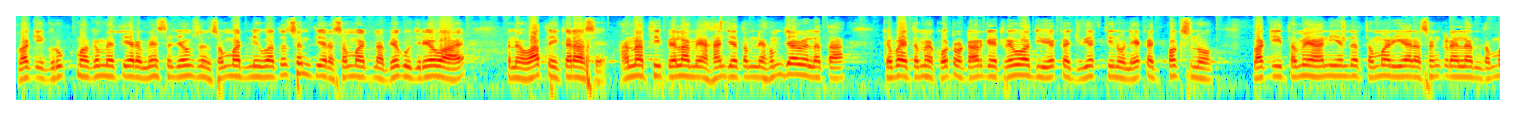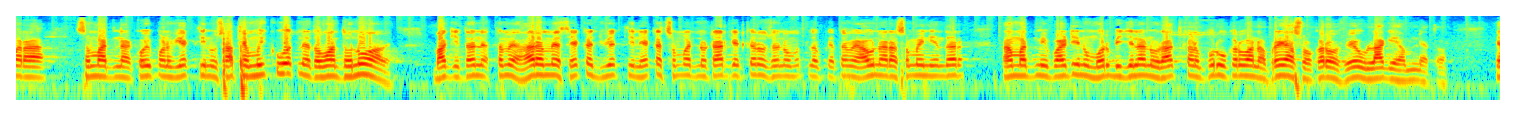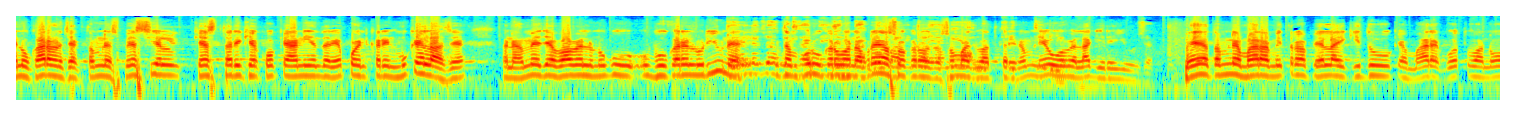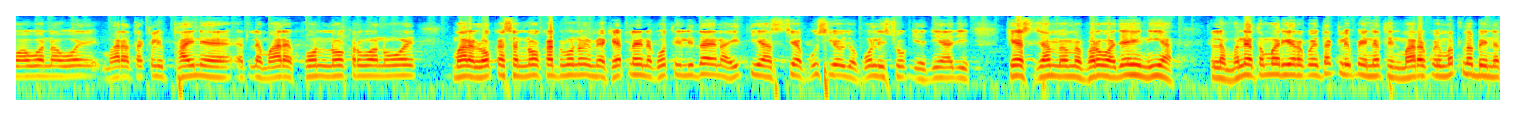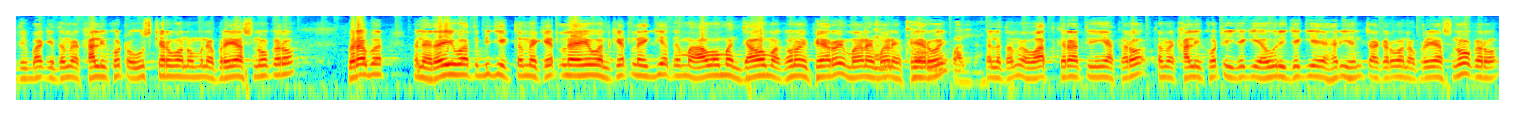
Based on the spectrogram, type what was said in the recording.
બાકી ગ્રુપમાં ગમે ત્યારે મેસેજ આવશે ને સમાજની વાત હશે ને ત્યારે સમાજના ભેગું જ રહેવા હે અને વાતય કરાશે. આનાથી પહેલા મેં સાંજે તમને સમજાવેલ હતા કે ભાઈ તમે ખોટો ટાર્ગેટ રહેવા દો એક જ વ્યક્તિનો ને એક જ પક્ષનો. બાકી તમે આની અંદર તમારી યારે સંકળાયેલા ને તમારા સમાજના કોઈ પણ વ્યક્તિનું સાથે મૂક્યું હોત ને તો વાંધો ન આવે. બાકી તને, તમે હર હંમેશ એક જ વ્યક્તિને એક જ સમાજનો ટાર્ગેટ કરો છો એનો મતલબ કે તમે આવનારા સમયની અંદર આમ આદમી પાર્ટીનું મોરબી જિલ્લાનું રાજકારણ પૂરું કરવાના પ્રયાસો કરો છો એવું લાગે અમને તો. એનું કારણ છે કે તમને સ્પેશિયલ કેસ તરીકે કોકે આની અંદર એપોઇન્ટ કરીને મૂકેલા છે અને અમે જે વાવેલું ઊભું ઊભું કરેલું રહ્યું ને એકદમ તમે પૂરું કરવાના પ્રયાસો કરો છો સમાજવાદ કરીને. અમને એવું હવે લાગી રહ્યું છે. મેં તમને મારા મિત્ર પહેલાંય કીધું કે મારે ગોતવા ન આવવાના હોય મારે તકલીફ થાય ને એટલે મારે ફોન ન કરવાનો હોય મારે લોકેશન ન કાઢવાનું હોય મેં કેટલાયને ગોતી લીધા એના ઇતિહાસ છે. પૂછી આવજો પોલીસ ચોકીએ જ્યાં હજી કેસ જામે અમે ભરવા જઈએ ને અહીંયા એટલે મને તમારી યાર કોઈ તકલીફ નથી મારે કોઈ મતલબ નથી. બાકી તમે ખાલી ખોટો ઉશ્કેરવાનો મને પ્રયાસ ન કરો. બરાબર? અને રહી વાત બીજી તમે કેટલાય આવ્યા ને કેટલાય ગયા તેમાં આવવામાં જવામાં ઘણોય ફેર હોય, માણે માણે ફેર હોય. એટલે તમે વાત કરાતી અહીંયા કરો. તમે ખાલી ખોટી જગ્યાએ, અવરી જગ્યાએ હરિહંચા કરવાના પ્રયાસ ન કરો.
